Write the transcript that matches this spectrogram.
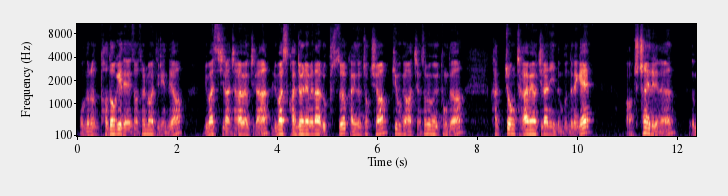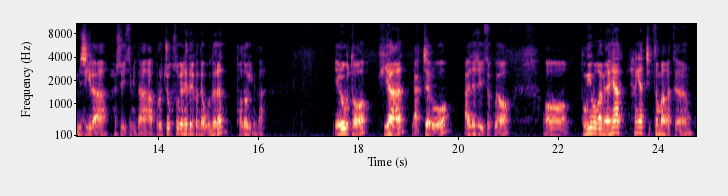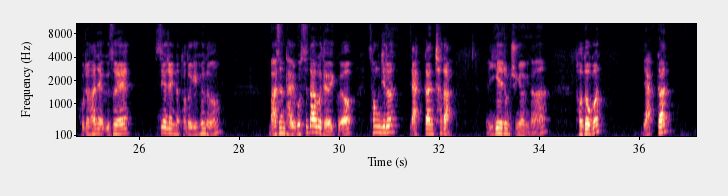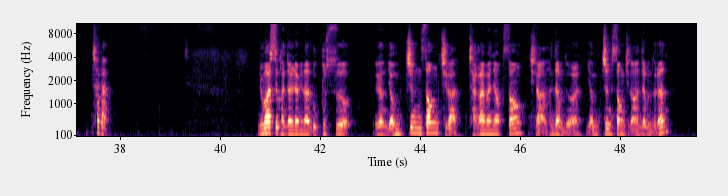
오늘은 더덕에 대해서 설명을 드리는데요. 류마스 질환, 자가면역 질환, 류마스 관절염이나 루푸스, 강해성 척추염, 피부경화증, 소명유통 등 각종 자가면역 질환이 있는 분들에게 어, 추천해드리는 음식이라 할 수 있습니다. 앞으로 쭉 소개를 해드릴 건데 오늘은 더덕입니다. 예로부터 귀한 약재로 알려져 있었고요. 어, 동의보감이나 향약, 향약 집성방 같은 고전 한약 의서에 쓰여져 있는 더덕의 효능 맛은 달고 쓰다고 되어 있고요. 성질은 약간 차다. 이게 좀 중요합니다. 더덕은 약간 차다. 류마스 관절염이나 루푸스 이런 염증성 질환, 자가면역성 질환 환자분들, 염증성 질환 환자분들은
